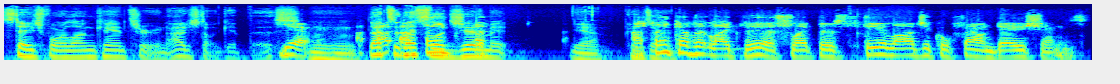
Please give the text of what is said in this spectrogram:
stage four lung cancer, and I just don't get this. Yeah, mm-hmm. that's I- I that's think- legitimate. Yeah. I think of it like this: like there's theological foundations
